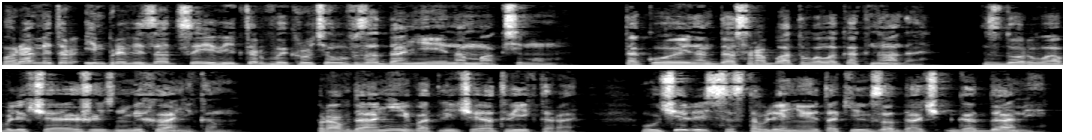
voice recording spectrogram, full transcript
Параметр импровизации Виктор выкрутил в задании на максимум. Такое иногда срабатывало как надо, здорово облегчая жизнь механикам. Правда, они, в отличие от Виктора, учились составлению таких задач годами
